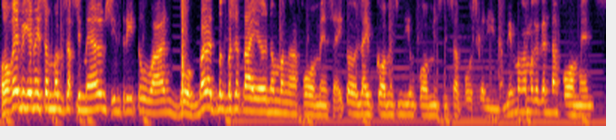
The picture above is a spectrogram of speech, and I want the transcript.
Okay, bigyan na isang bagsak si Melbs in 3, 2, 1. Boom. Balat magbasa tayo ng mga comments. Ito, live comments, hindi yung comments sa post kanina. May mga magagandang comments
